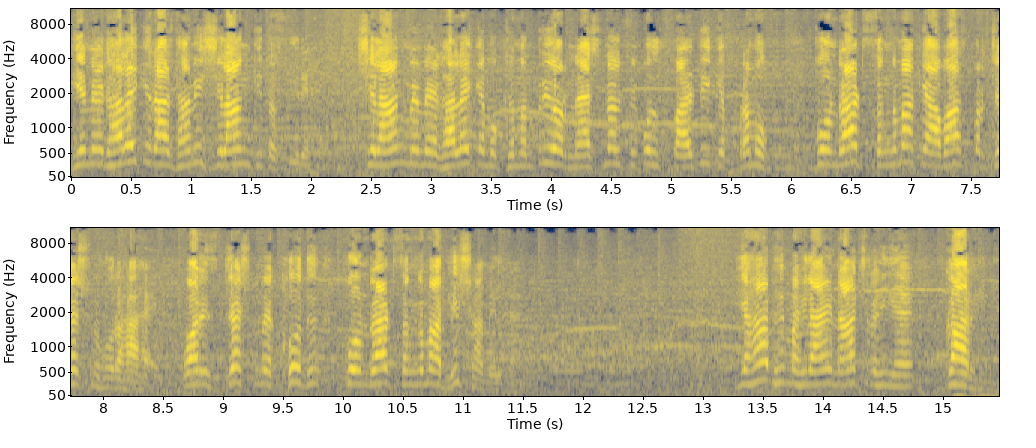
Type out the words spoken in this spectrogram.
ये मेघालय की राजधानी शिलांग की तस्वीरें हैं। शिलांग में मेघालय के मुख्यमंत्री और नेशनल पीपुल्स पार्टी के प्रमुख कोनराड संगमा के आवास पर जश्न हो रहा है और इस जश्न में खुद कोनराड संगमा भी शामिल है। यहाँ भी महिलाएँ नाच रही हैं, गा रही हैं।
